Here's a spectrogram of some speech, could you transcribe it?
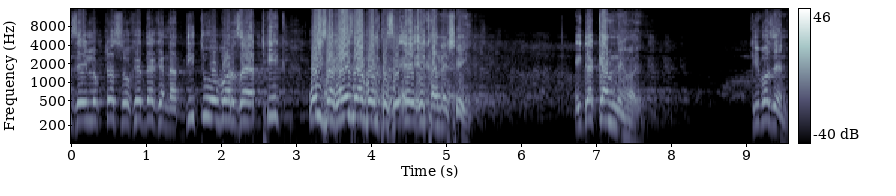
যেই লোকটা চোখে দেখে না দ্বিতীয়বার যায় ঠিক ওই জায়গায় যা বলতেছে "এ, এখানে সেই। এইটা কেমনে হয়? কি বোঝেন?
